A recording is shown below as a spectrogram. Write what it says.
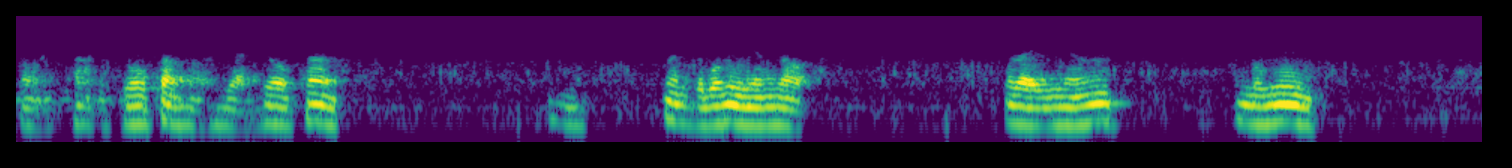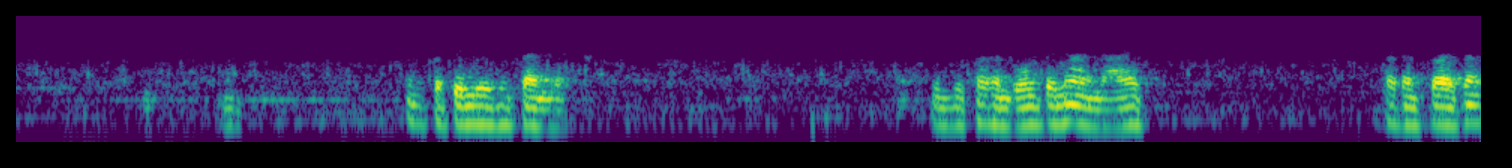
หน่อยพระโยกฟังหน่อยใหญ่โยกฟังมันก็บ่มีอยังหรอกอะไรอยังมันมีมันก็เป็นเรื่องกันเนี่ยเป็นที่พากันหลงไปหน้าหลายพากันซอยสัง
